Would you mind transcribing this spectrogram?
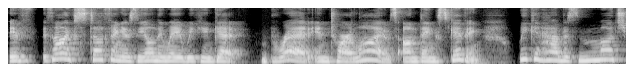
if it's not like stuffing is the only way we can get bread into our lives on Thanksgiving. We can have as much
